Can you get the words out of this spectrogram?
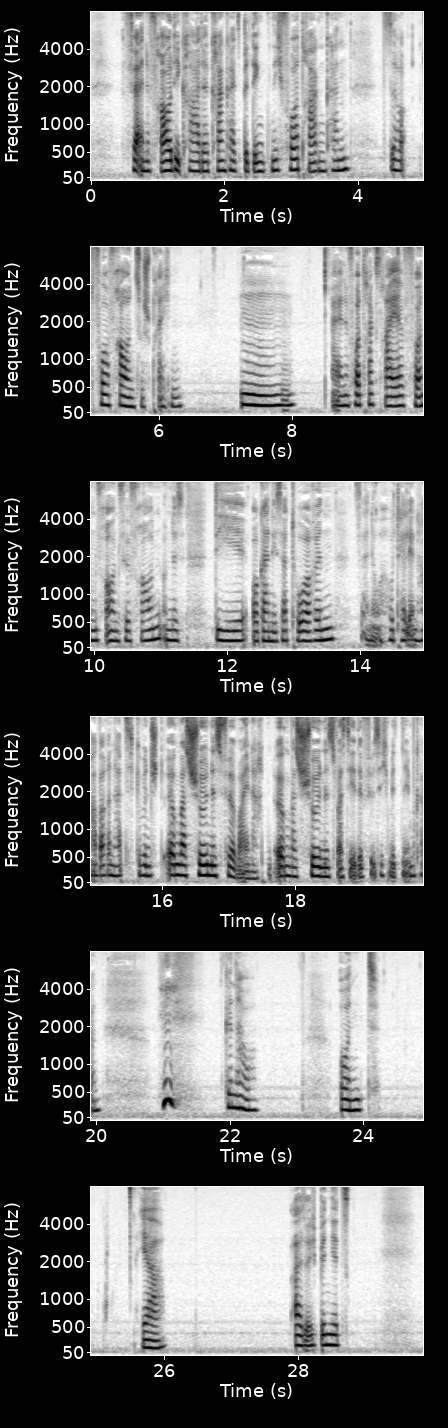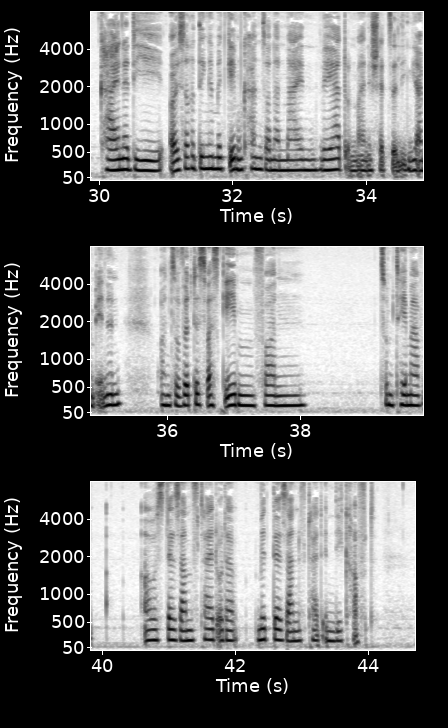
für eine Frau, die gerade krankheitsbedingt nicht vortragen kann, so, vor Frauen zu sprechen. Mm, eine Vortragsreihe von Frauen für Frauen und es, die Organisatorin, eine Hotelinhaberin, hat sich gewünscht, irgendwas Schönes für Weihnachten, irgendwas Schönes, was jede für sich mitnehmen kann. Hm, genau. Und ja, also ich bin jetzt keine, die äußere Dinge mitgeben kann, sondern mein Wert und meine Schätze liegen ja im Innen. Und so wird es was geben von zum Thema aus der Sanftheit oder mit der Sanftheit in die Kraft.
